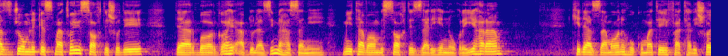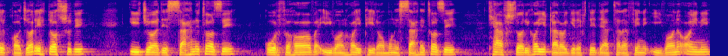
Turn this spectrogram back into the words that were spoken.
از جمله قسمت های ساخته شده در بارگاه عبدالعظیم حسنی می توان به ساخت زریح نقره حرم که در زمان حکومت فتلیش های قاجار احداث شده ایجاد صحن تازه قرفه ها و ایوان های پیرامون صحن تازه کفشداری های قرار گرفته در طرفین ایوان آینه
